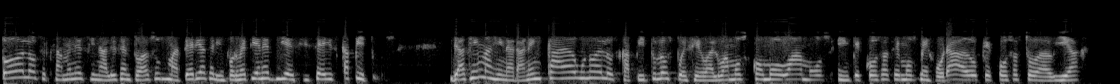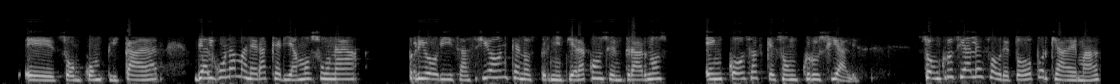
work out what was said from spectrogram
todos los exámenes finales en todas sus materias. El informe tiene 16 capítulos. Ya se imaginarán en cada uno de los capítulos, pues evaluamos cómo vamos, en qué cosas hemos mejorado, qué cosas todavía eh, son complicadas. De alguna manera queríamos una priorización que nos permitiera concentrarnos en cosas que son cruciales. Son cruciales sobre todo porque además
